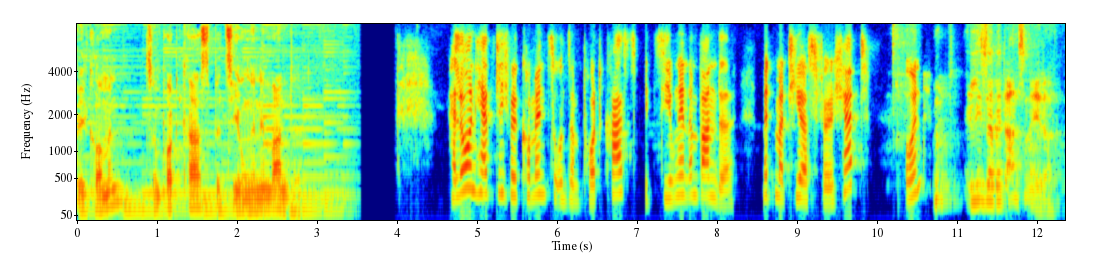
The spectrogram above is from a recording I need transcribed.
willkommen zum Podcast Beziehungen im Wandel. Hallo und herzlich willkommen zu unserem Podcast Beziehungen im Wandel mit Matthias Völchert und, und Elisabeth Anzeneder.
